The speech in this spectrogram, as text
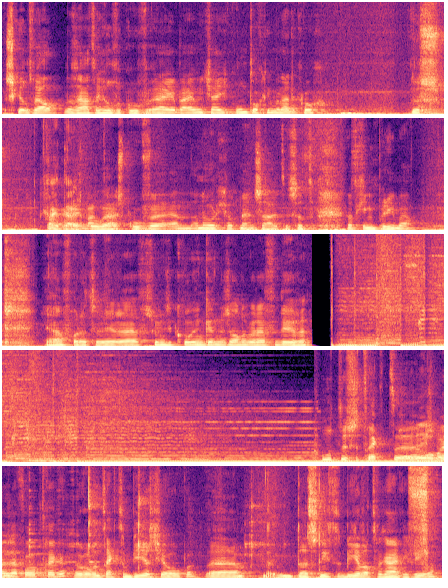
Scheelt wel, er zaten heel veel proeverijen bij, want ja, je kon toch niet meer naar de kroeg. Dus Ga je thuis proeven. en dan nodig je wat mensen uit. Dus dat, dat ging prima. Ja, voordat we weer uh, de kroeg in kunnen, zal nog wel even duren. Ondertussen trekt eh deze maar eens Robin, even optrekken? Robin trekt een biertje open. Eh, dat is niet het bier wat we gaan reviewen.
